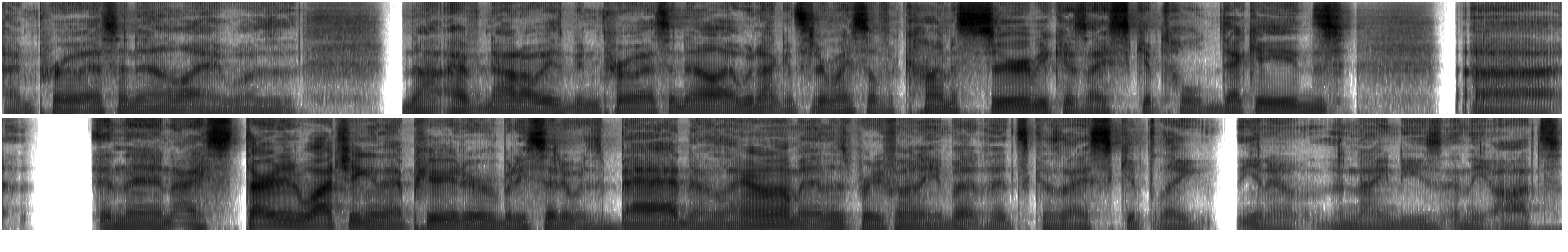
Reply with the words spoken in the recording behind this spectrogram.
I'm pro SNL. I was not. I've not always been pro SNL. I would not consider myself a connoisseur because I skipped whole decades. Uh, and then I started watching in that period. Everybody said it was bad, and I was like, "Oh man, this is pretty funny." But that's because I skipped like you know the '90s and the aughts.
